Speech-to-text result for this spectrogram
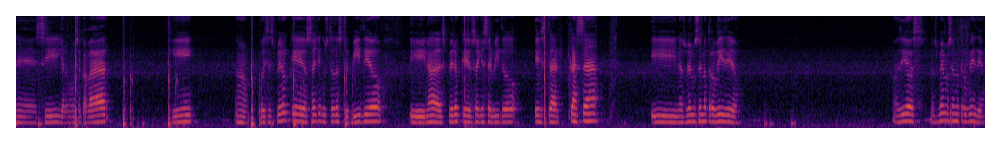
Eh, sí, ya lo vamos a acabar. Aquí. Bueno, pues espero que os haya gustado este vídeo. Y nada, espero que os haya servido esta casa. Y nos vemos en otro vídeo. Adiós, nos vemos en otro vídeo.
